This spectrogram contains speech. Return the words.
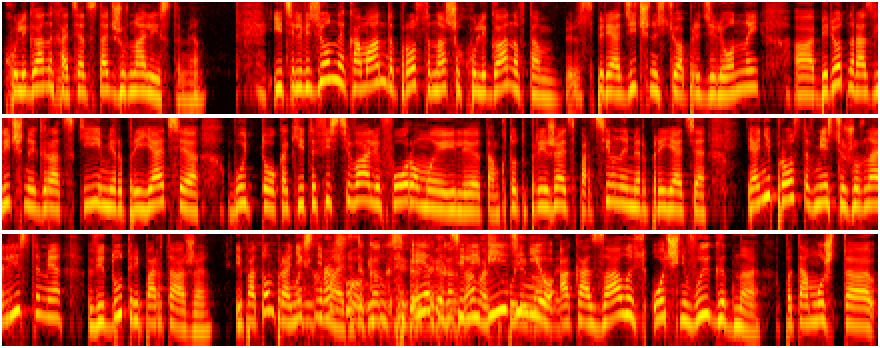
«Хулиганы хотят стать журналистами». И телевизионная команда просто наших хулиганов там с периодичностью определенной а, берет на различные городские мероприятия, будь то какие-то фестивали, форумы или там кто-то приезжает спортивные мероприятия, и они просто вместе с журналистами ведут репортажи. И потом про них снимают. Это, как, себя, это как, телевидению оказалось очень выгодно, потому что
